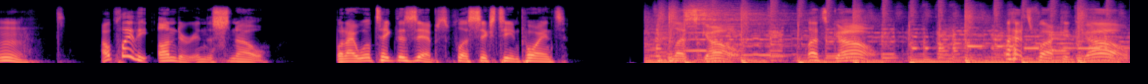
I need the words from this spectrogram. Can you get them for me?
Mm. I'll play the under in the snow, but I will take the Zips plus 16 points. Let's go. Let's go. Let's fucking go.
